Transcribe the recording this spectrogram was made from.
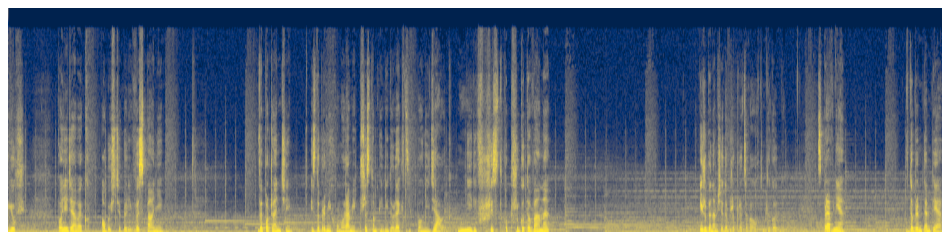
Już poniedziałek, obyście byli wyspani, wypoczęci i z dobrymi humorami przystąpili do lekcji w poniedziałek. Mieli wszystko przygotowane i żeby nam się dobrze pracowało w tym tygodniu. Sprawnie, w dobrym tempie,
